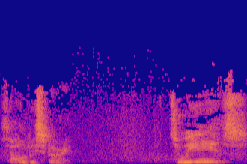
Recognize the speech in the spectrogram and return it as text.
It's the Holy Spirit. It's who He is.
